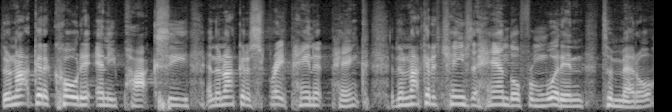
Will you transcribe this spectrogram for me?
They're not gonna coat it in epoxy, and they're not gonna spray paint it pink, and they're not gonna change the handle from wooden to metal.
